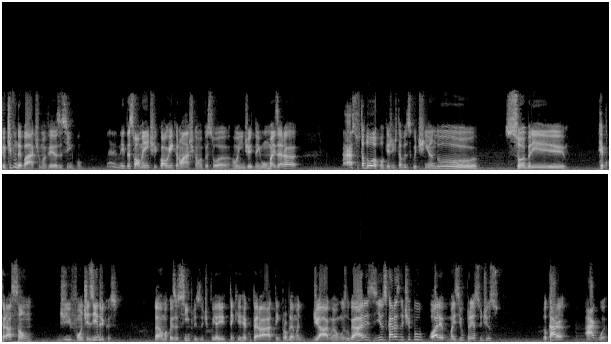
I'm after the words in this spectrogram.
Eu tive um debate uma vez, assim, com, é, meio pessoalmente, com alguém que eu não acho que é uma pessoa ruim de jeito nenhum, mas era é, assustador, porque a gente estava discutindo sobre recuperação de fontes hídricas. Né? Uma coisa simples, do tipo, e aí, tem que recuperar, tem problema de água em alguns lugares, e os caras do tipo, olha, mas e o preço disso? Do cara, água.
